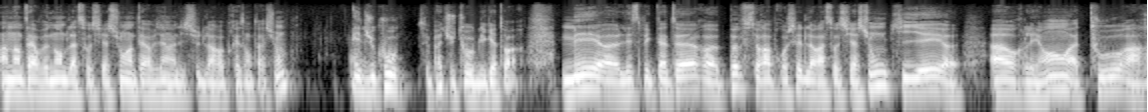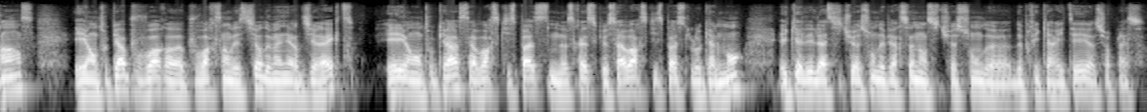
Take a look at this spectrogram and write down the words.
un intervenant de l'association intervient à l'issue de la représentation. Et du coup, c'est pas du tout obligatoire, mais euh, les spectateurs euh, peuvent se rapprocher de leur association qui est euh, à Orléans, à Tours, à Reims, et en tout cas pouvoir pouvoir s'investir de manière directe et en tout cas savoir ce qui se passe, ne serait-ce que savoir ce qui se passe localement et quelle est la situation des personnes en situation de, précarité sur place.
